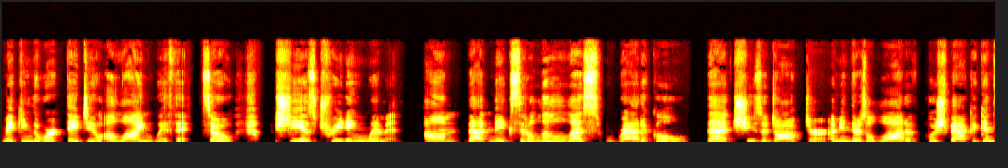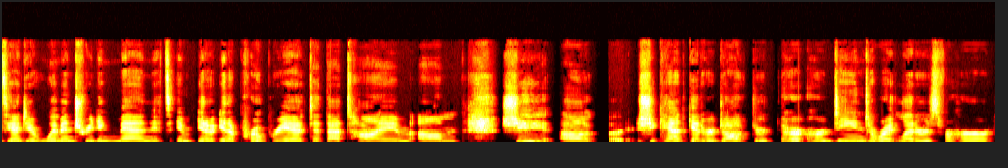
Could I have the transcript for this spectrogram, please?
making the work they do align with it. So she is treating women. Um, that makes it a little less radical that she's a doctor. I mean, there's a lot of pushback against the idea of women treating men. It's you know inappropriate at that time. Um, she uh, she can't get her doctor, her her dean, to write letters for her,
